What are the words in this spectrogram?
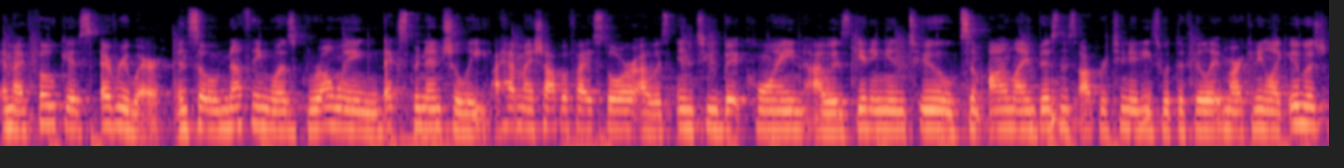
and my focus everywhere. And so nothing was growing exponentially. I had my Shopify store, I was into Bitcoin, I was getting into some online business opportunities with affiliate marketing. Like it was,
